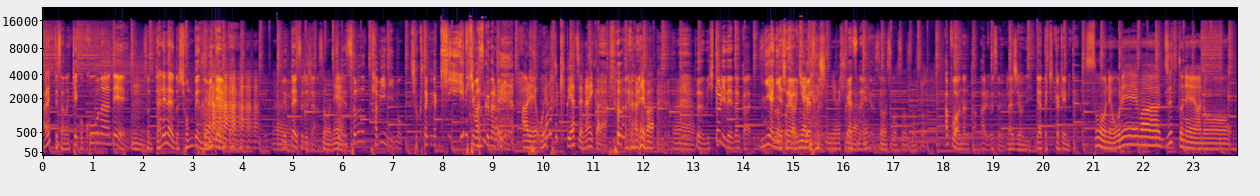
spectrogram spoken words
あれってさなんか結構コーナーで、うん。その誰々のしょんべん飲みてみたいなうん 言ったりするじゃん、そうね。それのたびにもう食卓がキーって気まずくなるわけよ。あれ、親と聞くやつじゃないから、そね。あれは。そうだよね一人でなんかニヤうんニヤしながら聞くやつながらね。聞くやつなんやけどね。そうそうそうそうそう。アポはなんかある？そういうラジオに出会ったきっかけみたいな。そうね、俺はずっとね、あのー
